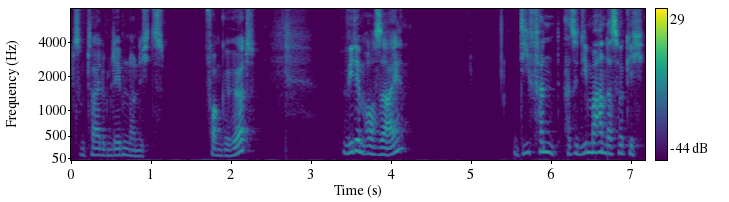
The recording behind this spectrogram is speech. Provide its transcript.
zum Teil im Leben noch nichts von gehört. Wie dem auch sei, die fand, also die machen das wirklich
